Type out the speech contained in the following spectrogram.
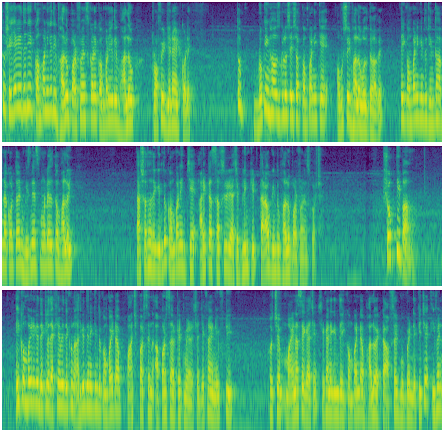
তো সেই জায়গায় দাঁড়িয়ে কোম্পানি যদি ভালো পারফরমেন্স করে কোম্পানি যদি ভালো প্রফিট জেনারেট করে তো ব্রোকিং হাউসগুলো সেই সব কোম্পানিকে অবশ্যই ভালো বলতে হবে। এই কোম্পানি কিন্তু চিন্তাভাবনা করতে পারেন বিজনেস মডেল তো ভালোই। তার সাথে সাথে কিন্তু কোম্পানির যে আরেকটা সাবসিডি আছে ব্লিঙ্কিট তারাও কিন্তু ভালো পারফরমেন্স করছে। শক্তি পাম এই কোম্পানিটাকে দেখলে দেখা যাবে দেখুন, আজকের দিনে কিন্তু কোম্পানিটা পাঁচ পার্সেন্ট আপার সার্কিট মেরেছে, যেখানে নিফটি হচ্ছে মাইনাসে গেছে। সেখানে কিন্তু এই কোম্পানিটা ভালো একটা আফসাইড মুভমেন্ট দেখিয়েছে। ইভেন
